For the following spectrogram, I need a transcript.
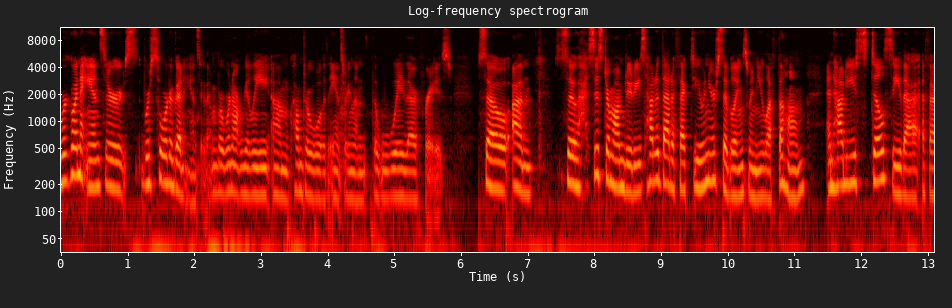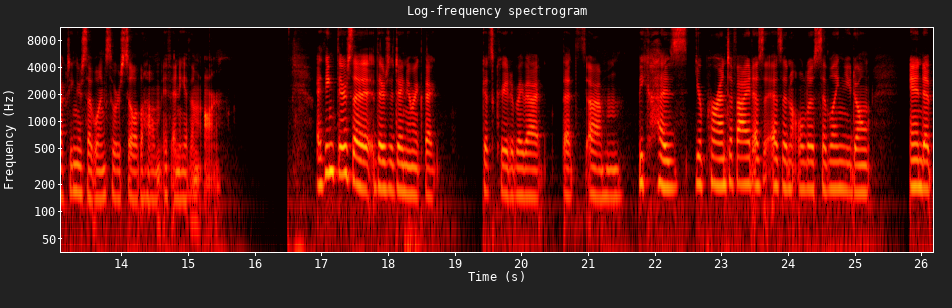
we're going to answer. We're sort of going to answer them, but we're not really um, comfortable with answering them the way they're phrased. So, um, so sister mom duties. How did that affect you and your siblings when you left the home? And how do you still see that affecting your siblings who are still at the home, if any of them are? I think there's a there's a dynamic that gets created by that. That's um, because you're parentified as as an older sibling, you don't end up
